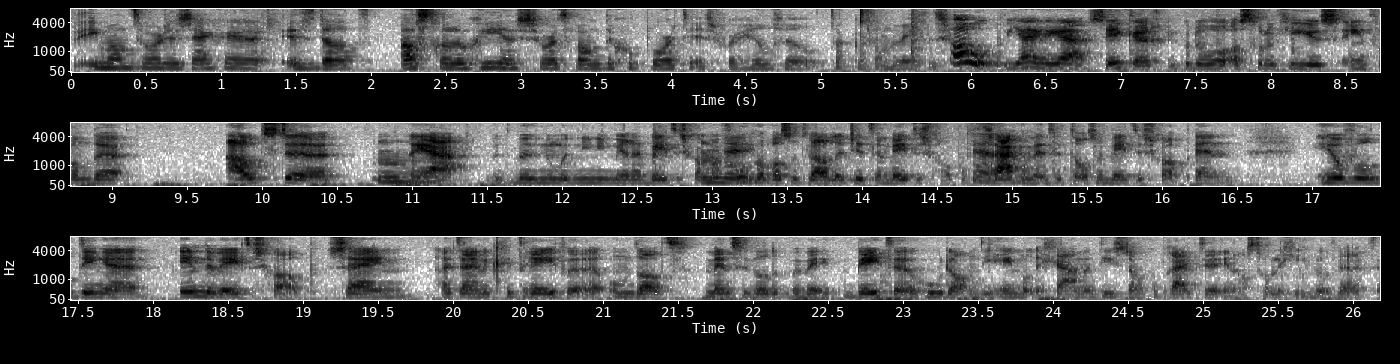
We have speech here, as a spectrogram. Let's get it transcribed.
iemand hoorde zeggen, is dat astrologie een soort van de geboorte is voor heel veel takken van de wetenschap. Oh, ja, ja, ja, zeker. Ik bedoel, astrologie is een van de oudste Mm. Nou ja, we noemen het nu niet meer een wetenschap, maar Nee. vroeger was het wel legit een wetenschap. Of Ja. zagen mensen het als een wetenschap. En heel veel dingen in de wetenschap zijn uiteindelijk gedreven omdat mensen wilden weten hoe dan die hemellichamen die ze dan gebruikten in astrologie hoe dat werkte.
